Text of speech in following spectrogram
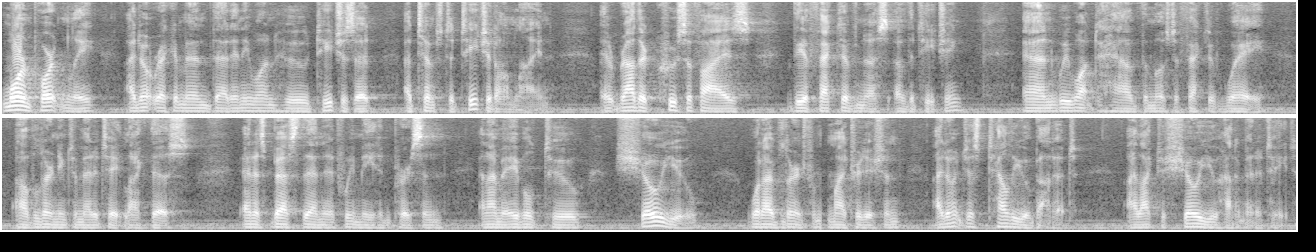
More importantly, I don't recommend that anyone who teaches it attempts to teach it online. It rather crucifies the effectiveness of the teaching, and we want to have the most effective way of learning to meditate like this. And it's best then if we meet in person and I'm able to show you what I've learned from my tradition. I don't just tell you about it. I like to show you how to meditate.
